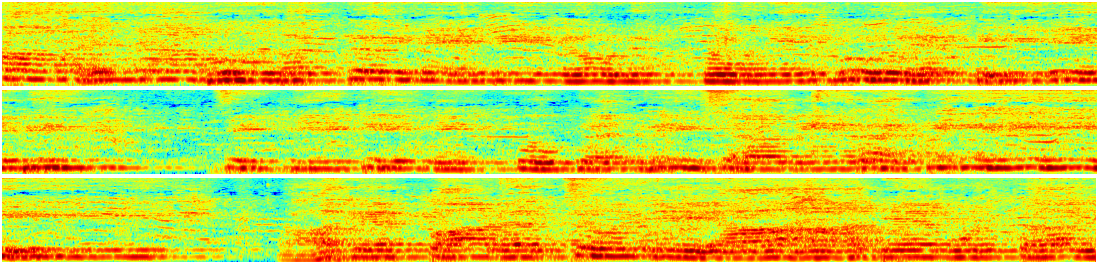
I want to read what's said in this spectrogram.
പറഞ്ഞ ഭൂഭക്തനേബിയോട് തോന്നിൽ പൂരത്തിനേബി സിദ്ധിക്കിന് മുഖൻ വിഷമിറക്കി ആകെ പാടച്ചോന്റെ ആദ്യ മുത്തായ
